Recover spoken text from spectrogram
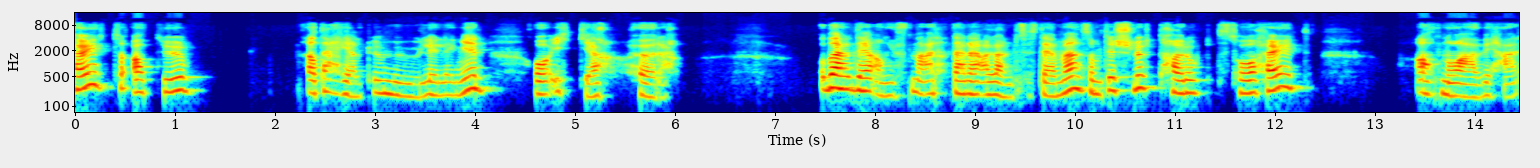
høyt at du At det er helt umulig lenger å ikke høre. Og det er det angsten er. Det er det alarmsystemet som til slutt har ropt så høyt at nå er vi her.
